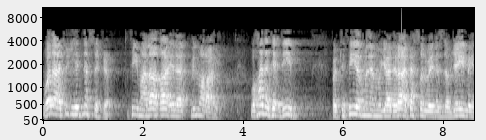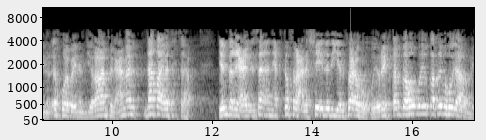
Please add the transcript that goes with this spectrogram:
ولا تجهد نفسك فيما لا طائل من ورائه. وهذا تأديب فالكثير من المجادلات تحصل بين الزوجين بين الإخوة بين الجيران في العمل لا طائل تحتها. ينبغي على الإنسان أن يقتصر على الشيء الذي ينفعه ويريح قلبه ويقربه إلى ربه.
